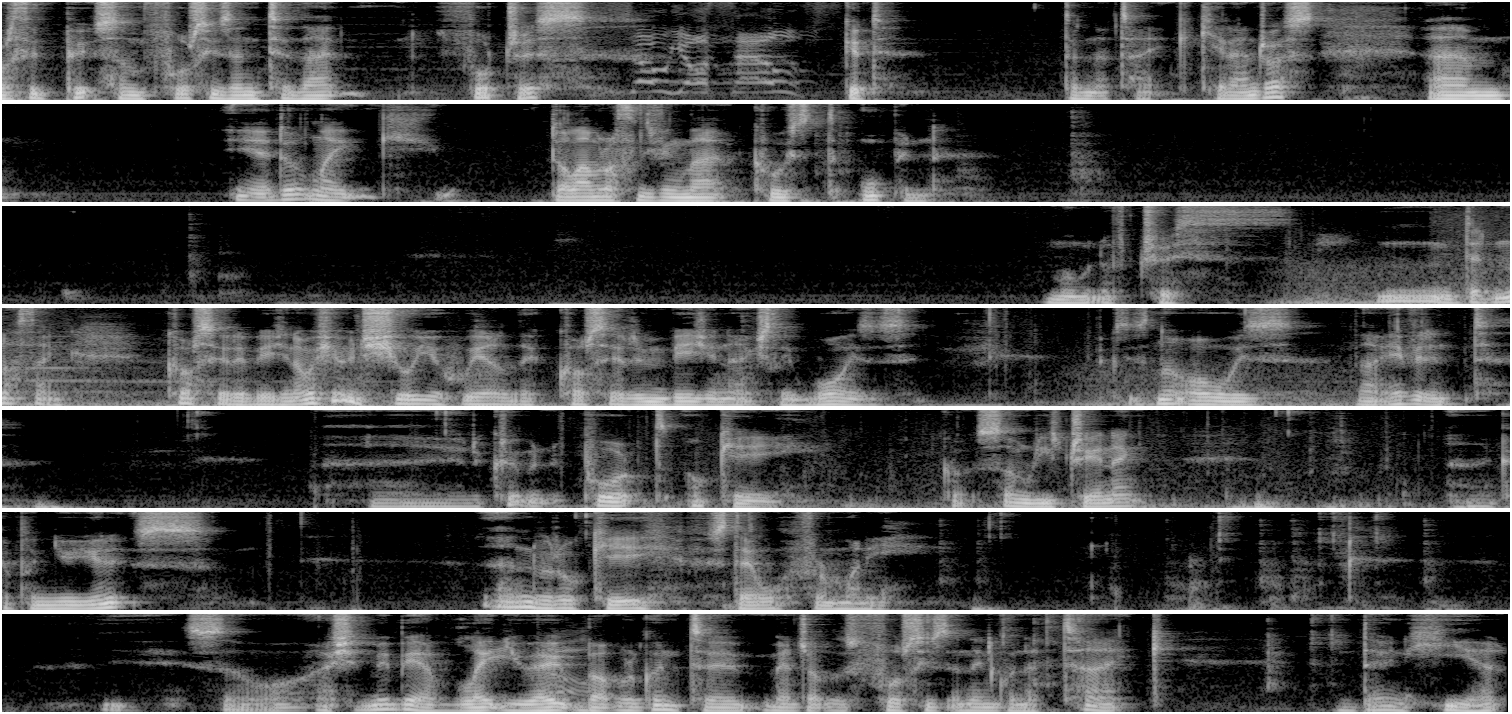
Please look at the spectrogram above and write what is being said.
Wish Dol Amroth had put some forces into that fortress. Good. Didn't attack Cair Andros. Um, yeah, I don't like Dol Amroth leaving that coast open. Moment of truth. Mm, did nothing. Corsair invasion. I wish I would show you where the Corsair invasion actually was. Because it's not always that evident. Uh, recruitment report, okay. Got some retraining. A couple of new units. And we're okay still for money. So I should maybe have let you out, but we're going to merge up those forces and then go and attack. And down here.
